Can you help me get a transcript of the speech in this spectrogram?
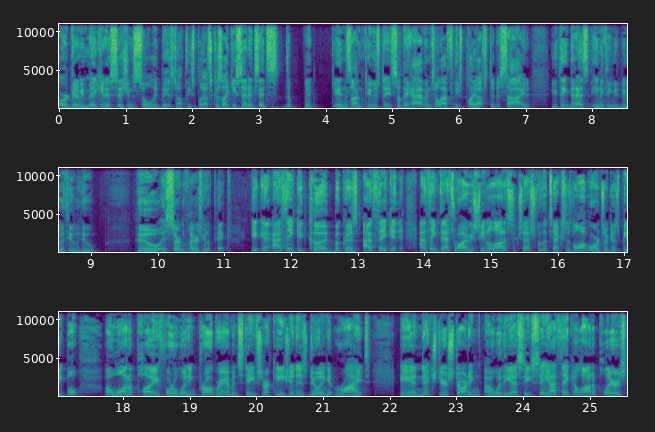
are going to be making a decision solely based off these playoffs. Because, like you said, it's it's the it ends on Tuesday, so they have until after these playoffs to decide. You think that has anything to do with who who who a certain player is going to pick? I think it could because I think it, I think that's why we've seen a lot of success for the Texas Longhorns because people uh, want to play for a winning program and Steve Sarkisian is doing it right. And next year, starting uh, with the SEC, I think a lot of players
